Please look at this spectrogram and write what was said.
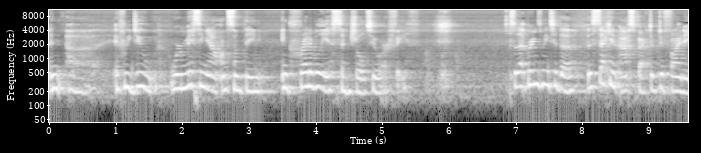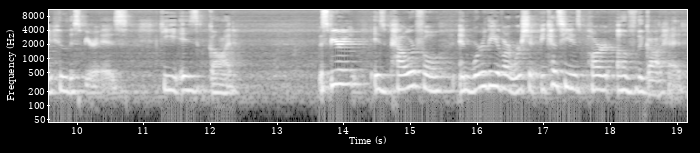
And uh, if we do, we're missing out on something incredibly essential to our faith. So that brings me to the, the second aspect of defining who the Spirit is He is God. The Spirit is powerful and worthy of our worship because He is part of the Godhead.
